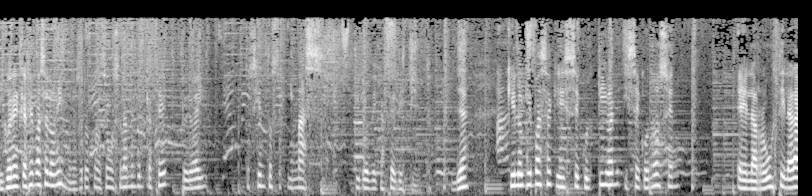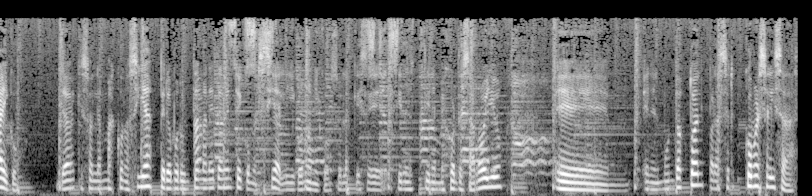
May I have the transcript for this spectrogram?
Y con el café pasa lo mismo, nosotros conocemos solamente el café, pero hay 200 y más tipos de café distintos. ¿Ya? Que lo que pasa que se cultivan y se conocen eh, la robusta y el arábico, ya que son las más conocidas, pero por un tema netamente comercial y económico, son las que se tienen, tienen mejor desarrollo eh, en el mundo actual para ser comercializadas.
